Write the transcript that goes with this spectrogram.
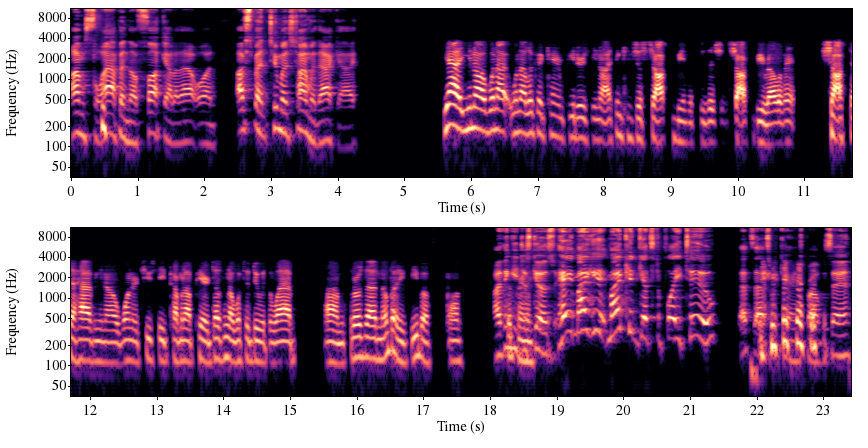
I'm slapping the fuck out of that one. I've spent too much time with that guy. Yeah, you know, when I when I look at Karen Peters, you know, I think he's just shocked to be in this position, shocked to be relevant, shocked to have, you know, one or two seed coming up here, doesn't know what to do with the web. Um, throws that at nobody. Deebo, gone. I think Good he just him. goes, "Hey, my kid, my kid gets to play too." That's that's what Karen's probably saying.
